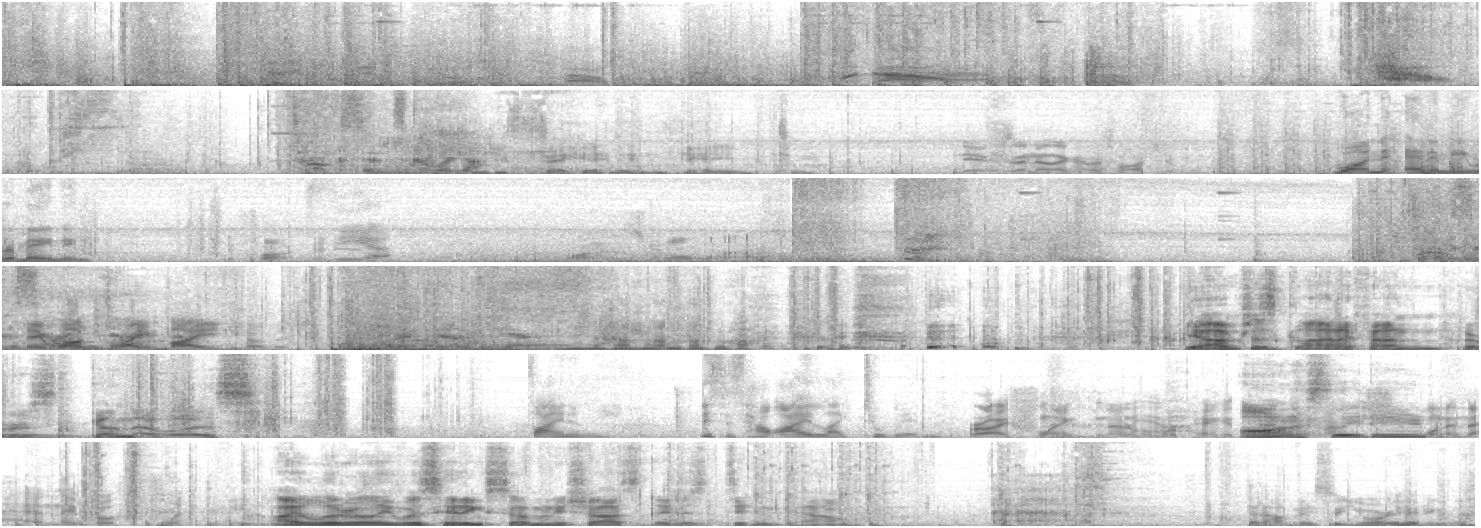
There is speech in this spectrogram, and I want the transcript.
Ow. Toxins going Okay. up. You say it in game too. Yeah, because I know that guy was watching me. One enemy remaining. Get fucked, idiot. Yeah. How long does this wall last? Toxins They walked down. right by each other. We're down here. Yeah, I'm just glad I found whoever's gun that was. Finally. This is how I like to win. Bro, I flanked. None of them were paying attention. Honestly, dude. one in the head and they both flipped me. I literally was hitting so many shots and they just didn't count. Then obviously you weren't hitting them.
